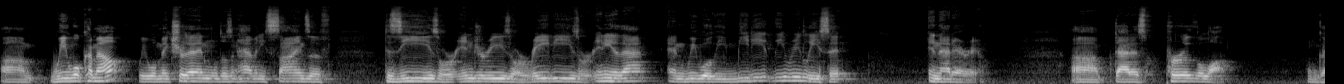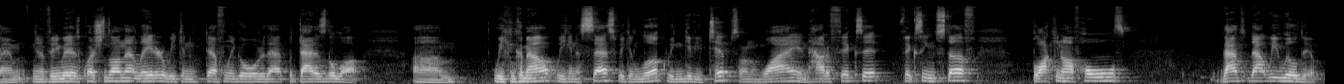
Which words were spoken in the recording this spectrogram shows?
Um, we will come out, we will make sure that animal doesn't have any signs of disease or injuries or rabies or any of that, and we will immediately release it in that area. Uh, that is per the law. Okay, and if anybody has questions on that later, we can definitely go over that, but that is the law. Um, we can come out, we can assess, we can look, we can give you tips on why and how to fix it, fixing stuff, blocking off holes. That, that we will do.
